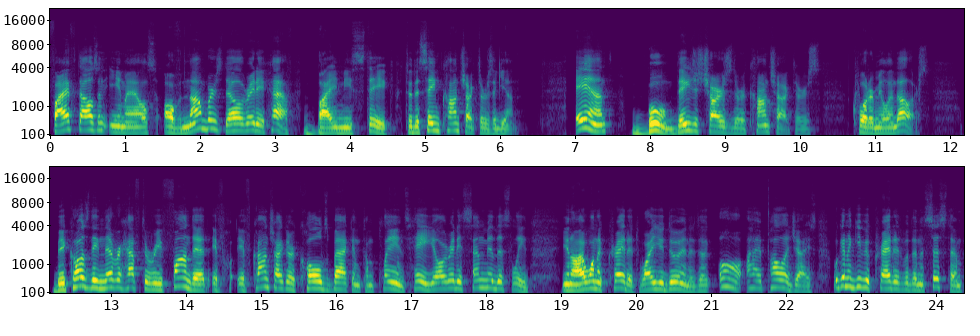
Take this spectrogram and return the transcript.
5,000 emails of numbers they already have by mistake to the same contractors again. And boom, they just charge their contractors quarter million dollars. Because they never have to refund it, if, if contractor calls back and complains, hey, you already sent me this lead, you know, I want a credit. Why are you doing it? like, oh, I apologize. We're going to give you credit within the system.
